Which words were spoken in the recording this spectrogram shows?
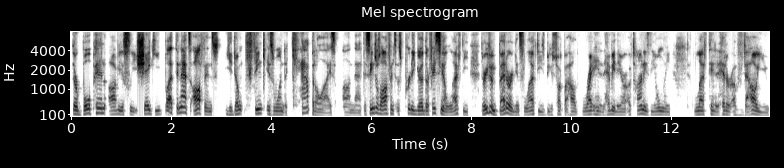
Their bullpen, obviously shaky, but the Nats offense, you don't think is one to capitalize on that. This Angels offense is pretty good. They're facing a lefty. They're even better against lefties because talk about how right handed heavy they are. Ohtani's the only left handed hitter of value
